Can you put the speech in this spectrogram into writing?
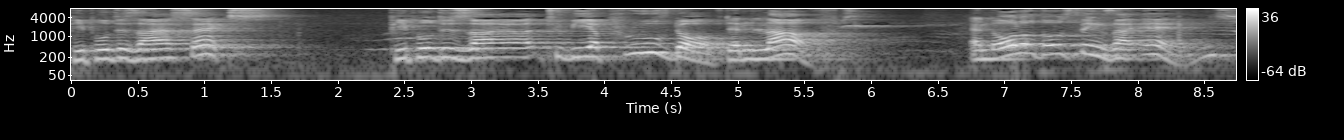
People desire sex. People desire to be approved of and loved. And all of those things are ends.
